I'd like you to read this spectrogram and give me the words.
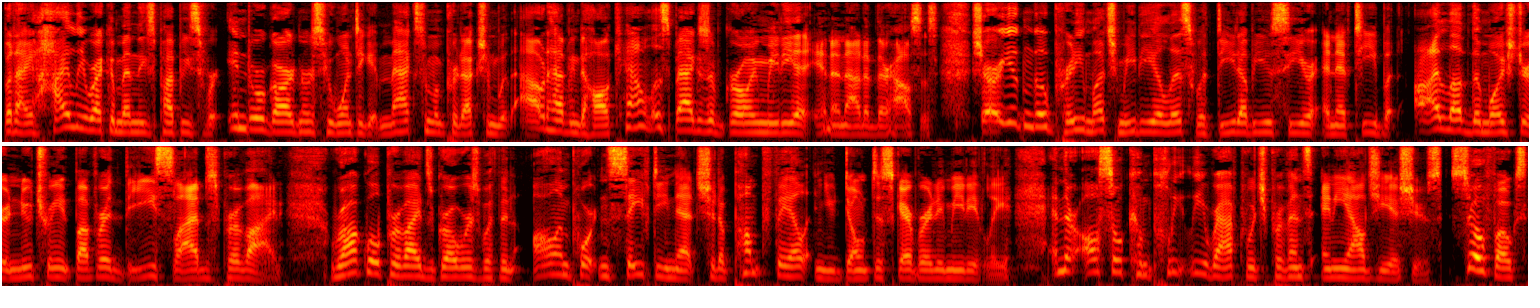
but I highly recommend these puppies for indoor gardeners who want to get maximum production without having to haul countless bags of growing media in and out of their houses. Sure, you can go pretty much medialess with DWC or NFT, but I love the moisture and nutrient buffer these slabs provide. Rockwool provides growers with an all important safety net should a pump fail and you don't discover it immediately. And they're also completely wrapped, which prevents any algae issues. So, folks,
